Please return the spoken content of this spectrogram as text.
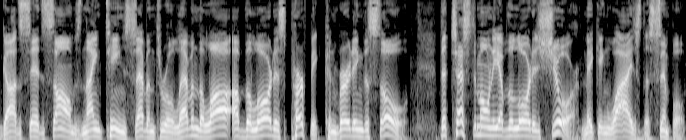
God said Psalms 19, 7 through 11, the law of the Lord is perfect, converting the soul. The testimony of the Lord is sure, making wise the simple.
